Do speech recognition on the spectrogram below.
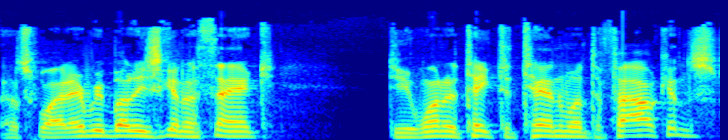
That's what everybody's going to think. Do you want to take the 10 with the Falcons?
